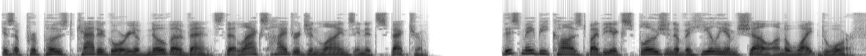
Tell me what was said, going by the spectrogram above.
is a proposed category of nova events that lacks hydrogen lines in its spectrum. This may be caused by the explosion of a helium shell on a white dwarf.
